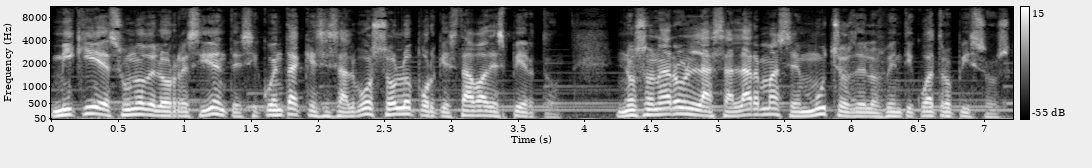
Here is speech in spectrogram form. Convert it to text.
Mickey es uno de los residentes y cuenta que se salvó solo porque estaba despierto. No sonaron las alarmas en muchos de los 24 pisos.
